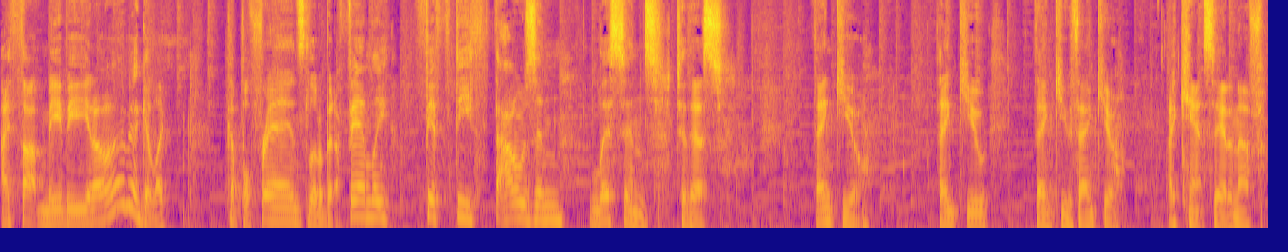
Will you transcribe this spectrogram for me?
I thought maybe, you know, I'm going to get like a couple friends, a little bit of family. 50,000 listens to this. Thank you. Thank you. Thank you. Thank you. I can't say it enough.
